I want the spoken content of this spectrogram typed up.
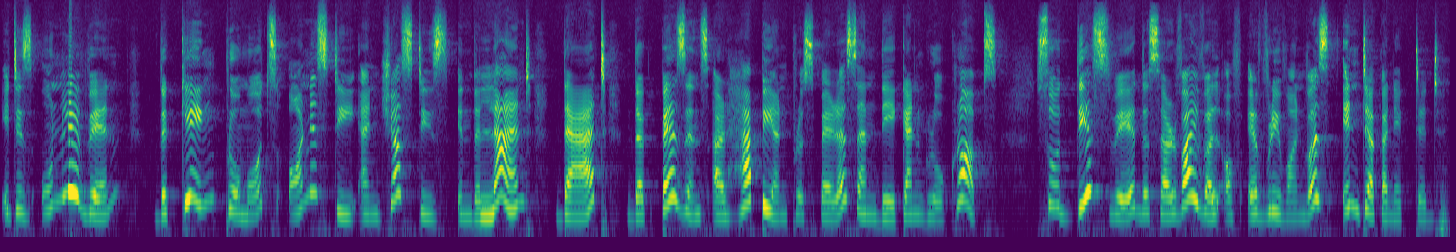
It is only when the king promotes honesty and justice in the land that the peasants are happy and prosperous and they can grow crops. So this way the survival of everyone was interconnected.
